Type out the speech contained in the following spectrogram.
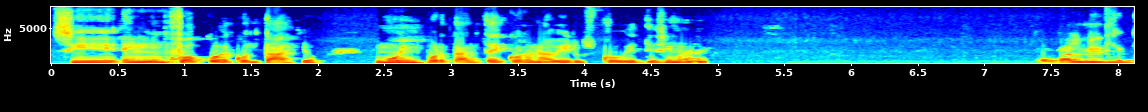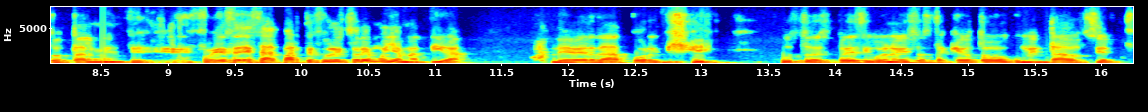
sí, en un foco de contagio muy importante de coronavirus COVID-19. Totalmente, totalmente. Fue, esa, esa parte fue una historia muy llamativa, de verdad, porque justo después, y bueno, eso hasta quedó todo documentado, ¿cierto?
